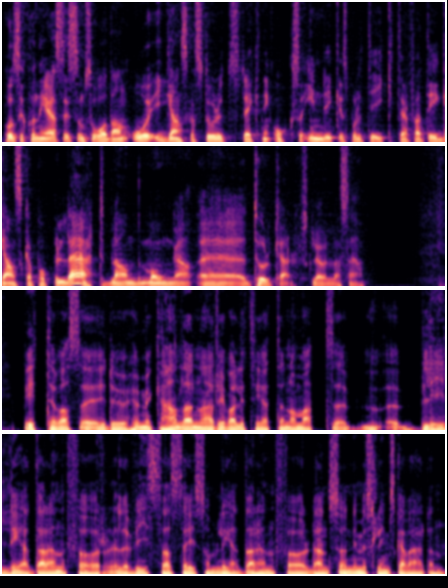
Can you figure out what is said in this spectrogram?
positionera sig som sådan och i ganska stor utsträckning också inrikespolitik därför att det är ganska populärt bland många uh, turkar skulle jag vilja säga. Bitte, vad säger du? Hur mycket handlar den här rivaliteten om att eh, bli ledaren för, eller visa sig som ledaren för den sunnimuslimska världen?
